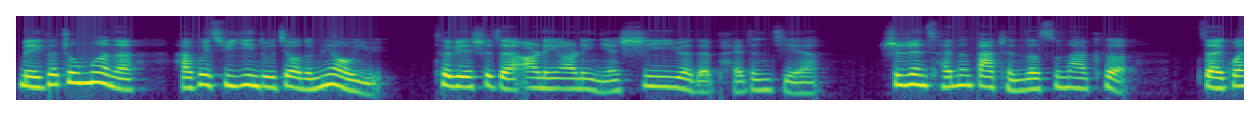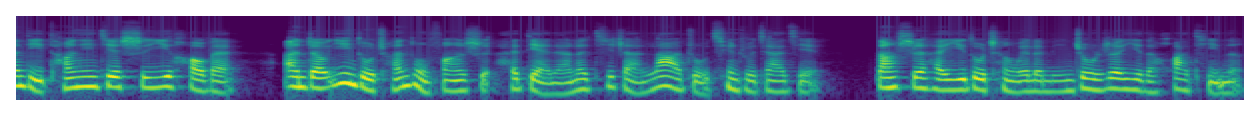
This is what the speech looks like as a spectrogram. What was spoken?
每个周末呢，还会去印度教的庙宇，特别是在2020年11月的排灯节。时任财政大臣的苏纳克，在官邸唐宁街十一号外，按照印度传统方式，还点燃了几盏蜡烛庆祝佳节。当时还一度成为了民众热议的话题呢。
